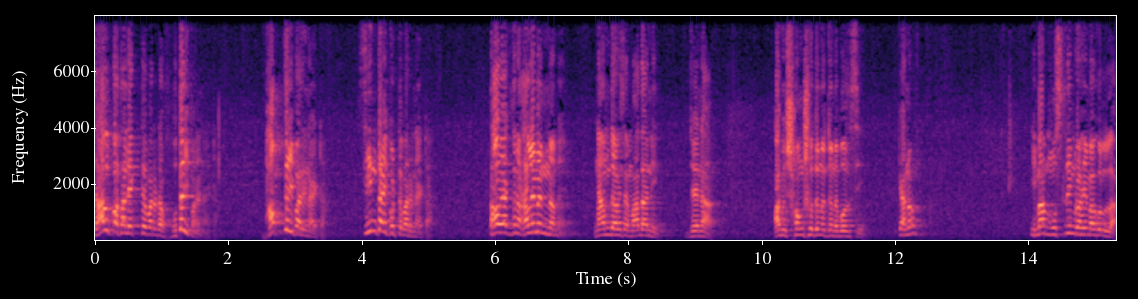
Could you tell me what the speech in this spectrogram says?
জাল কথা লিখতে পারে এটা হতেই পারে না এটা। ভাবতেই পারে না এটা। চিন্তাই করতে পারে না এটা। তাও একজন আলেমের নামে নাম দেওয়া হয়েছে মাদানি। যে না, আমি সংশোধনের জন্য বলছি। কেন? ইমাম মুসলিম রহিমাহুল্লাহ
